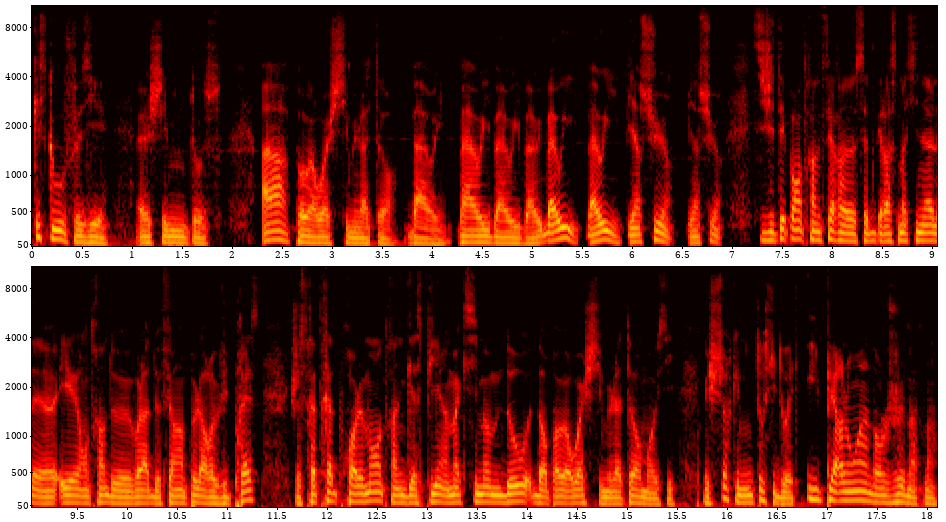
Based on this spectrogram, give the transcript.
Qu'est-ce que vous faisiez chez Mintos? Ah, Power Wash Simulator. Bah oui, bah oui, bah oui, bah oui, bah oui, bah oui, bien sûr, bien sûr. Si j'étais pas en train de faire euh, cette grâce matinale euh, et en train de voilà de faire un peu la revue de presse, je serais très probablement en train de gaspiller un maximum d'eau dans Power Wash Simulator moi aussi. Mais je suis sûr que Mintos il doit être hyper loin dans le jeu maintenant.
